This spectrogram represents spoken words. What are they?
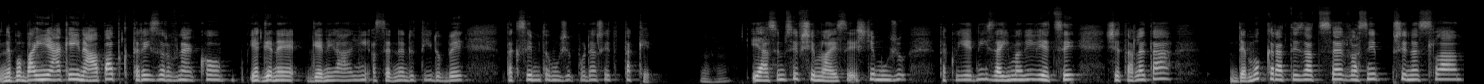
nebo mají nějaký nápad, který zrovna jako je geni, geniální a sedne do té doby, tak se jim to může podařit taky. Uh-huh. Já jsem si všimla, jestli ještě můžu, takový jedný zajímavý věci, že tahle ta demokratizace vlastně přinesla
